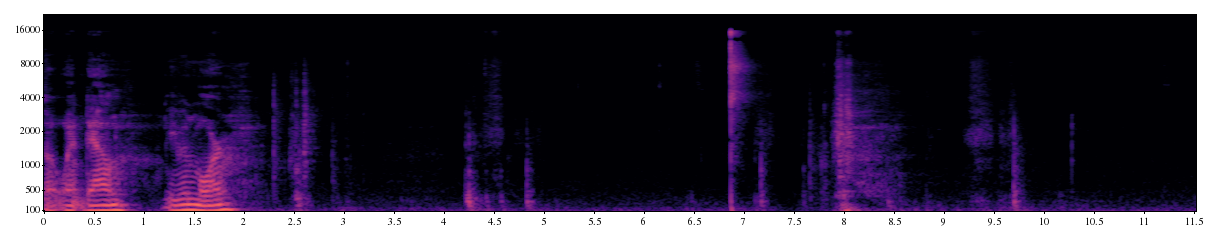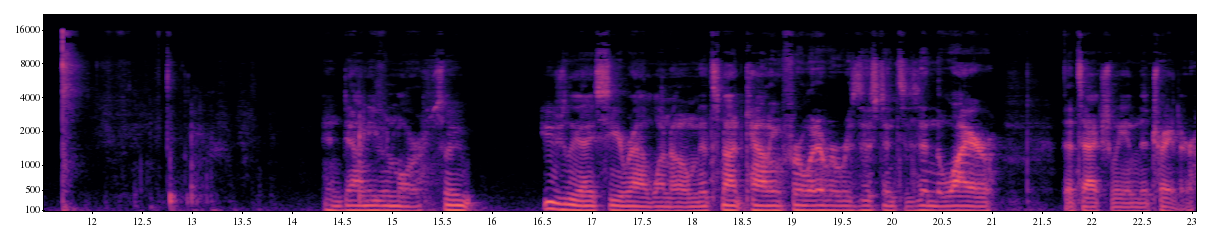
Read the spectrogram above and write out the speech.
So it went down even more. And down even more. So usually I see around one ohm. That's not counting for whatever resistance is in the wire that's actually in the trailer.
